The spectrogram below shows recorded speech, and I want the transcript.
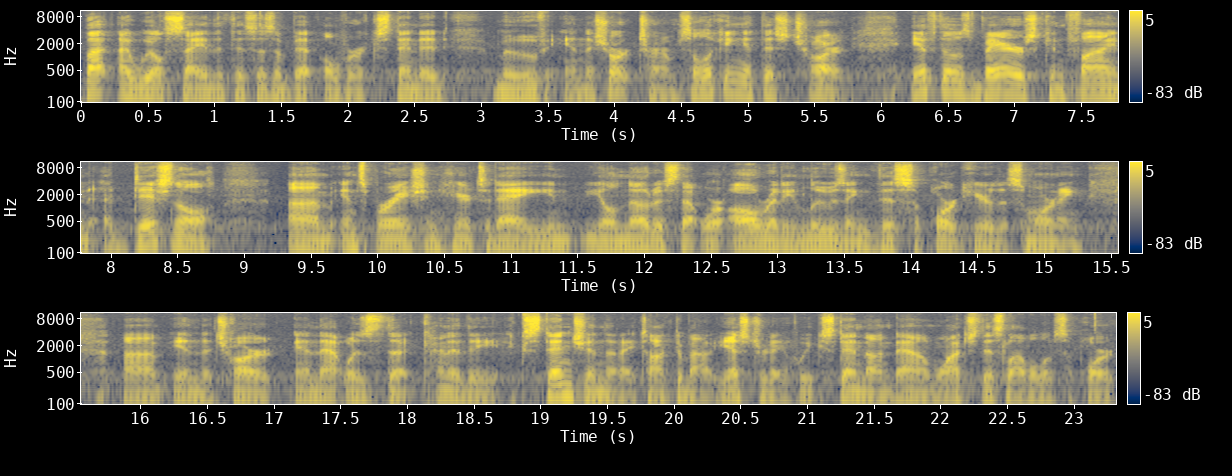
But I will say that this is a bit overextended move in the short term. So looking at this chart, if those bears can find additional um, inspiration here today, you, will notice that we're already losing this support here this morning um, in the chart. And that was the kind of the extension that I talked about yesterday. If we extend on down, watch this level of support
